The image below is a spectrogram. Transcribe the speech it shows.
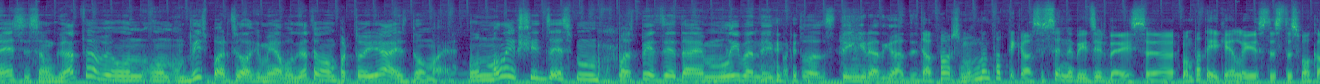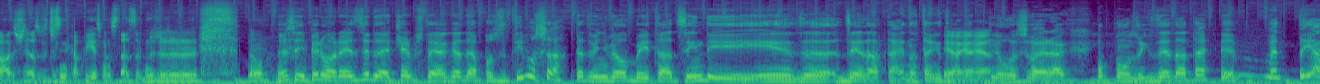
mēs esam gatavi un, un, un vispār cilvēkam jābūt gatavam par to jāizdomāja. Un man liekas, šī dziesma mums piedziedājuma līmenī par to stingri atgādina. Tā forša man, man patīkās. Es sen nebiju dzirdējis. uh, Man patīk Elijas tas, tas vokāls. Viņš tāds - kā piesmens. Tāds, nu, Nu, Es viņu pirmo reizi dzirdēju 14. gadā pozitīvusā, tad viņa vēl bija tāds indijas dziedātāja. Nu, tagad Jā, jā, jā. kļuvusi vairāk popmūzikas dziedātāja. E, Bet jā,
